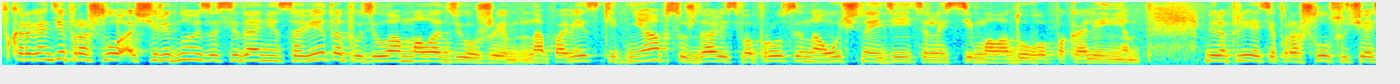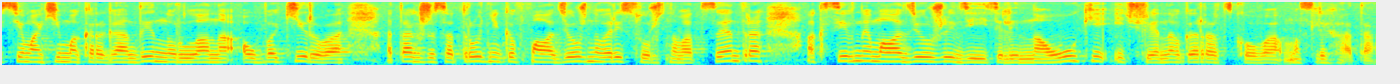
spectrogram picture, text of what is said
В Караганде прошло очередное заседание Совета по делам молодежи. На повестке дня обсуждались вопросы научной деятельности молодого поколения. Мероприятие прошло с участием Акима Караганды Нурлана Аубакирова, а также сотрудников молодежного ресурсного центра, активной молодежи, деятелей науки и членов городского маслихата.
